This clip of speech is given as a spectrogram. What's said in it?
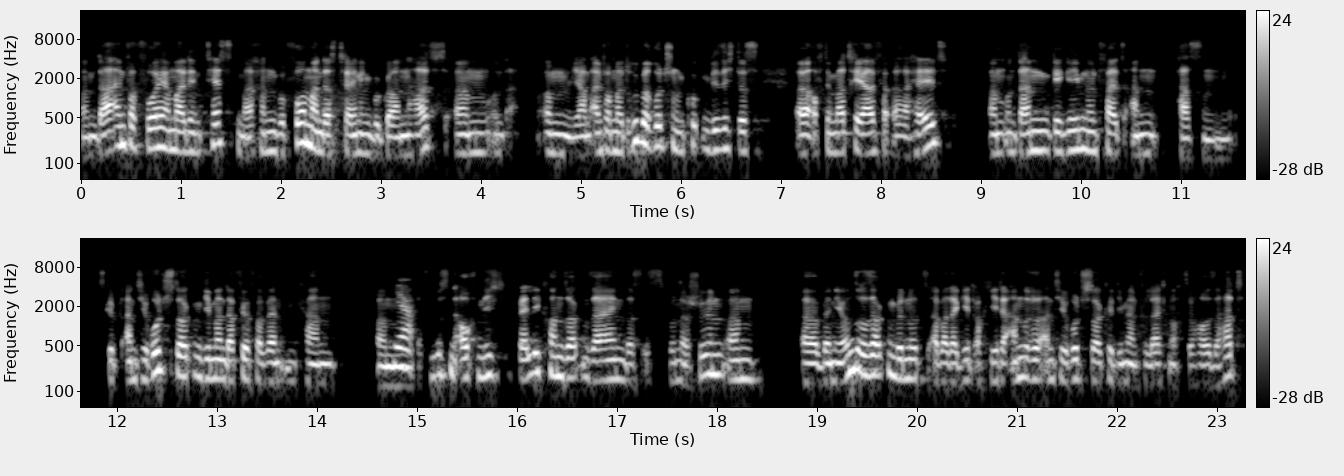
Ähm, da einfach vorher mal den Test machen, bevor man das Training begonnen hat ähm, und ähm, ja, einfach mal drüber rutschen und gucken, wie sich das äh, auf dem Material verhält ähm, und dann gegebenenfalls anpassen. Es gibt Anti-Rutschsocken, die man dafür verwenden kann. Ähm, ja. Das müssen auch nicht Bellicon-Socken sein, das ist wunderschön, äh, wenn ihr unsere Socken benutzt, aber da geht auch jede andere Anti-Rutschsocke, die man vielleicht noch zu Hause hat.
